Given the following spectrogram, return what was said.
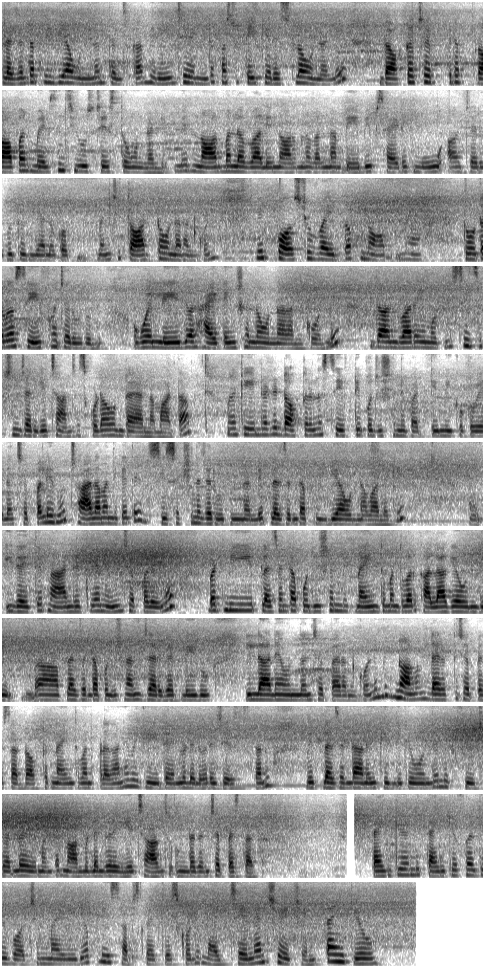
ప్లెజెంట్ ప్రీవియా ఉందని తెలుసుక మీరు ఏం చేయాలంటే ఫస్ట్ టేక్ ఏ రెస్ట్లో ఉండండి. డాక్టర్ చెప్పిన ప్రాపర్ మెడిసిన్స్ యూస్ చేస్తూ ఉండండి. మీరు నార్మల్ అవ్వాలి నార్మల్ అవ్వాలి నా బేబీ సైడ్కి మూవ్ జరుగుతుంది అని ఒక మంచి థాట్తో ఉన్నారనుకోండి మీకు పాజిటివ్ వైబ్గా టోటల్గా సేఫ్గా జరుగుతుంది. ఒకవేళ లేదు హై టెన్షన్లో ఉన్నారనుకోండి దాని ద్వారా ఏమవుతుంది? సీ సెక్షన్ జరిగే ఛాన్సెస్ కూడా ఉంటాయన్నమాట. మనకి ఏంటంటే డాక్టర్ అయిన సేఫ్టీ పొజిషన్ని బట్టి మీకు ఒకవేళ చెప్పలేము. చాలామందికి అయితే సీ సెక్షన్ జరుగుతుందండి ప్లెజెంటా ప్రీవియా ఉన్న వాళ్ళకి. ఇదైతే మ్యాండేటరీ అని ఏం చెప్పలేము. బట్ మీ ప్లెజెంటా పొజిషన్ మీకు నైన్త్ మంత్ వరకు అలాగే ఉంది. ప్లెజెంటా పొజిషన్ అనేది జరగట్లేదు. ఇలానే ఉందని చెప్పారనుకోండి మీకు నార్మల్ డైరెక్ట్ చెప్పేస్తారు. డాక్టర్ నైన్త్ మంత్ పడగానే మీకు ఈ టైంలో డెలివరీ చేసిస్తాను. మీకు ప్లెజెంటా అనేది కిందికి ఉంది. మీకు ఫ్యూచర్లో ఏమంటారు నార్మల్ డెలివరీ అయ్యే ఛాన్స్ ఉండదని చెప్పేస్తారు. థ్యాంక్ యూ అండి. Thank you for the watching my video please subscribe చేసుకోండి లైక్ చేయండి అండ్ షేర్ చేయండి. Thank you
